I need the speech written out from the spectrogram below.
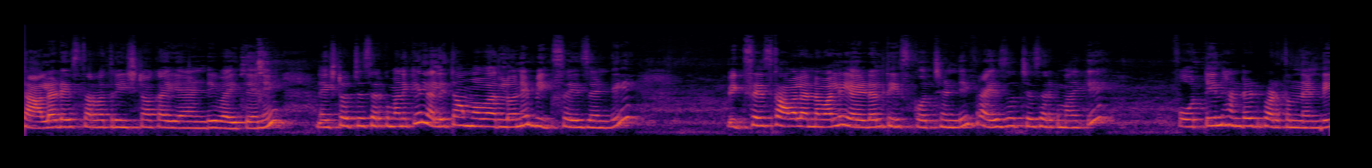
చాలా డేస్ తర్వాత రీస్టాక్ అయ్యాయండి ఇవైతేనే నెక్స్ట్ వచ్చేసరికి మనకి లలిత అమ్మవారిలోనే బిగ్ సైజ్ అండి. బిగ్ సైజ్ కావాలన్న వాళ్ళు ఐడల్ తీసుకోవచ్చండి ప్రైస్ వచ్చేసరికి మనకి ఫోర్టీన్ హండ్రెడ్ పడుతుందండి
